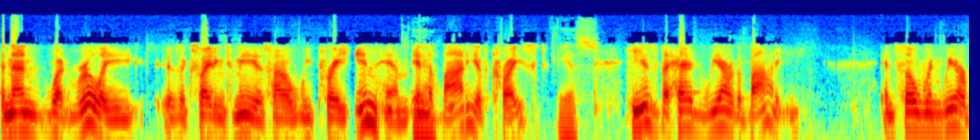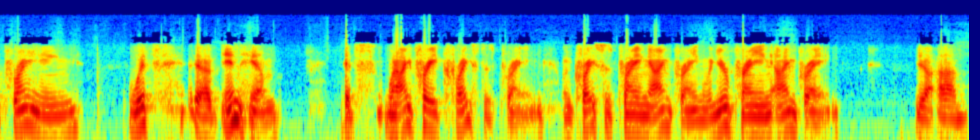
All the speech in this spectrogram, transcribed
And then what really is exciting to me is how we pray in him, in the body of Christ. Yes. He is the head, we are the body. And so when we are praying with uh, in him, it's when I pray, Christ is praying. When Christ is praying, I'm praying. When you're praying, I'm praying. Yeah, um,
